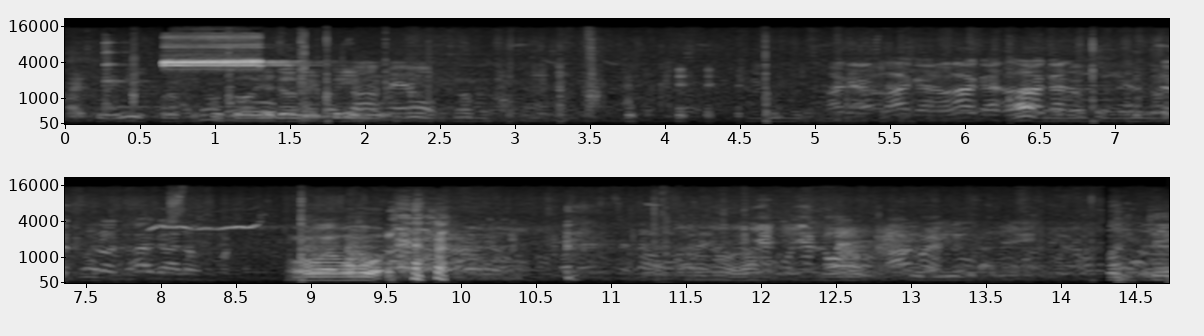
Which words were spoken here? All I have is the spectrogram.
Pa smo i mi prošli put ovdje dobili tri minuta. Lagano, lagano, lagano. Lagano. Ovo je ovo gol. Uuu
